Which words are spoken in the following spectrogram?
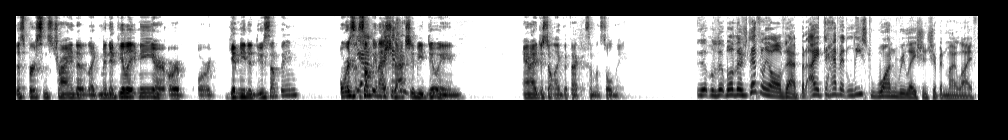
this person's trying to like manipulate me or or or get me to do something? Or is it Yeah, something I, I should guess- actually be doing? And I just don't like the fact that someone's told me. Well, well, there's definitely all of that, but I have at least one relationship in my life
